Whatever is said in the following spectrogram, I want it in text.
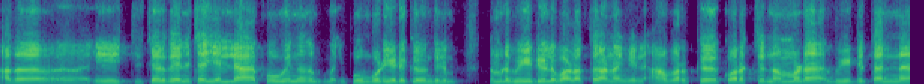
അത് ഈ ചെറുതേനീച്ച എല്ലാ പൂവിൽ നിന്നും പൂമ്പൊടി എടുക്കുമെങ്കിലും നമ്മുടെ വീടുകളിൽ വളർത്തുകയാണെങ്കിൽ അവർക്ക് കുറച്ച് നമ്മുടെ വീട്ടിൽ തന്നെ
